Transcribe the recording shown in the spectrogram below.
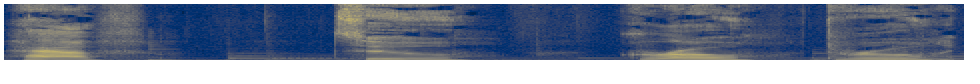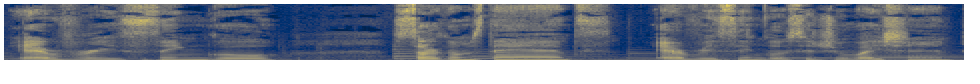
have to grow through every single circumstance, every single situation,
